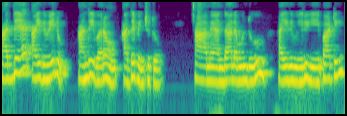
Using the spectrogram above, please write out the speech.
అద్దె ఐదు వేలు. అంది వరం అద్దె పెంచుతూ. ఆమె అందాల ముందు ఐదు వేలు ఏ పాటి?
